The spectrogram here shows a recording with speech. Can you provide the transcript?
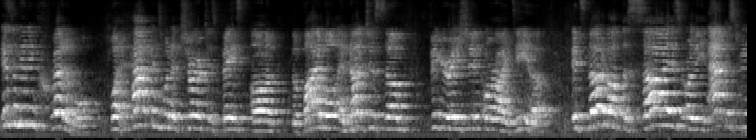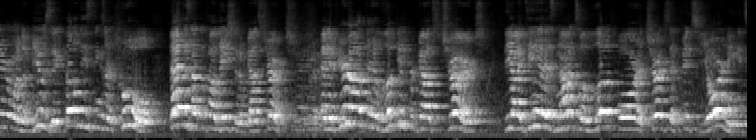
Isn't it incredible what happens when a church is based on the Bible and not just some figuration or idea? It's not about the size or the atmosphere or the music, though these things are cool. That is not the foundation of God's church. And if you're out there looking for God's church, the idea is not to look for a church that fits your needs,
